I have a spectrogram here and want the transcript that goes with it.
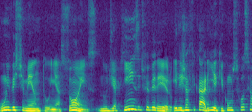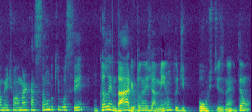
um investimento em ações no dia 15 de fevereiro, ele já ficaria aqui como se fosse realmente uma marcação do que você, um calendário, planejamento de posts, né? Então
